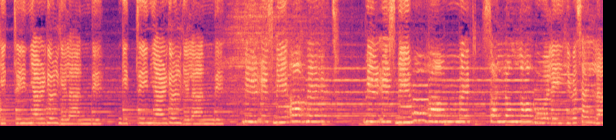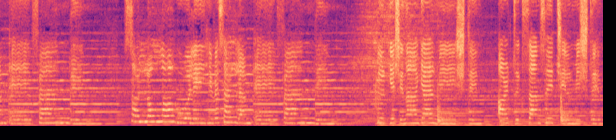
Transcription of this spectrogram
Gittiğin yer gölgelendi. Gittiğin yer gölgelendi. Bir ismi Ahmet, bir ismi Muhammed. Sallallahu aleyhi ve sellem efendim. Sallallahu aleyhi ve sellem efendim. Kırk yaşına gelmiştin Artık sen seçilmiştin.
